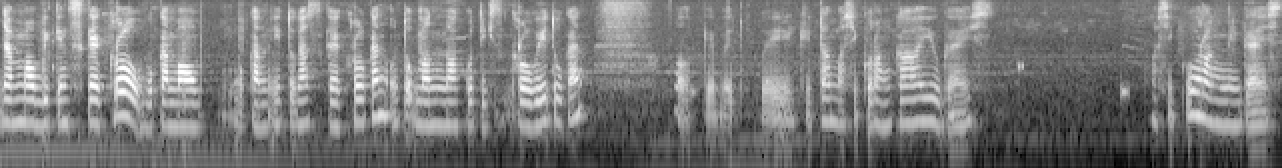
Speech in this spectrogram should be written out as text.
dan mau bikin scarecrow bukan mau bukan itu kan? Scarecrow kan untuk menakuti crow itu kan? Oke okay, by way kita masih kurang kayu guys. Masih kurang nih guys.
